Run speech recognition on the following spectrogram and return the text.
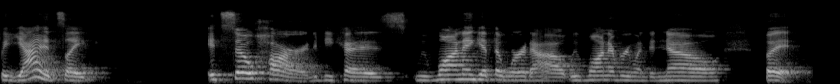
but yeah, it's like it's so hard because we want to get the word out. We want everyone to know, but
